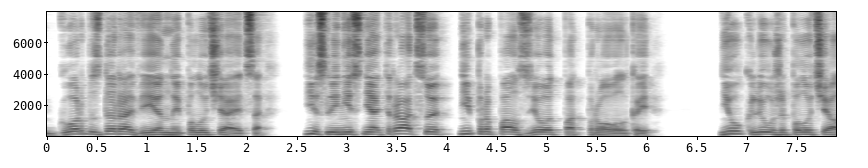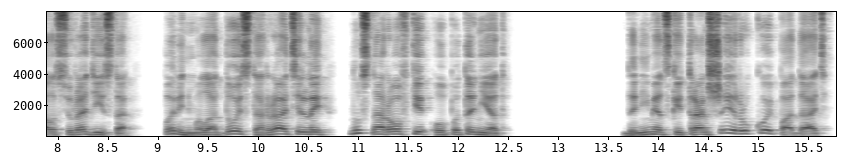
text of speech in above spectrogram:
Горб здоровенный получается. Если не снять рацию, не проползет под проволокой. Неуклюже получалось у радиста. Парень молодой, старательный, но сноровки опыта нет. До немецкой траншеи рукой подать.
